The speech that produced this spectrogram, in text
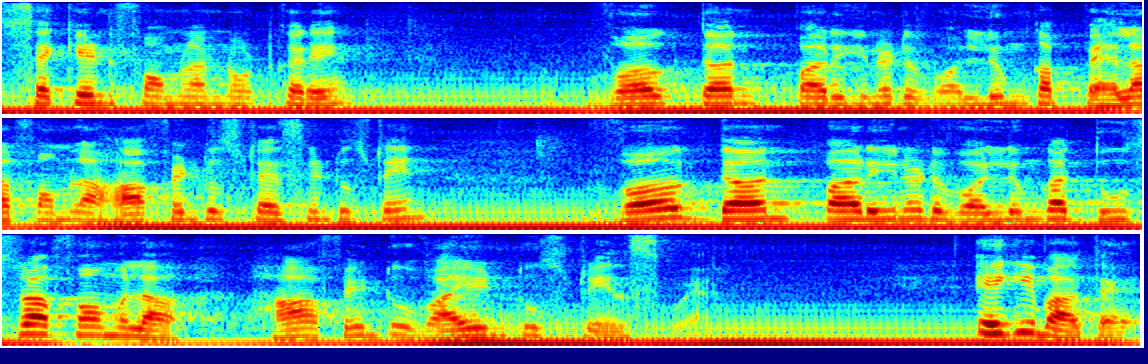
सेकेंड फॉर्मूला नोट करें। Work done per unit volume का पहला formula half into stress into strain work done per unit volume का दूसरा formula half into Y into strain square एक ही बात है,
